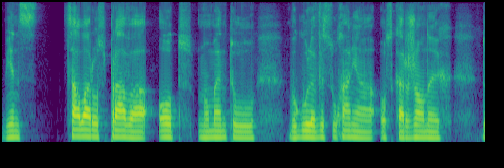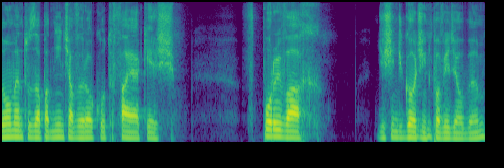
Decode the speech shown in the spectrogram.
więc cała rozprawa od momentu w ogóle wysłuchania oskarżonych do momentu zapadnięcia wyroku trwa jakieś w porywach 10 godzin, powiedziałbym.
